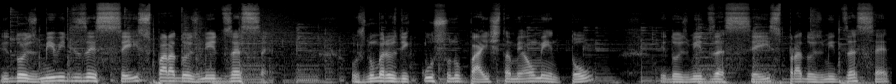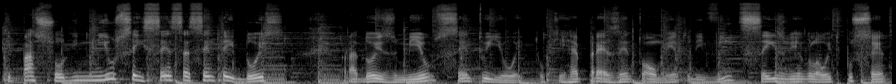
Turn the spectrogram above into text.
de 2016 para 2017. Os números de curso no país também aumentou de 2016 para 2017 e passou de 1.662 para 2.108, o que representa um aumento de 26,8%.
